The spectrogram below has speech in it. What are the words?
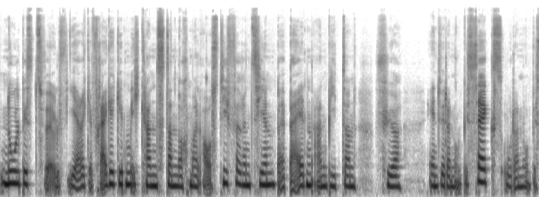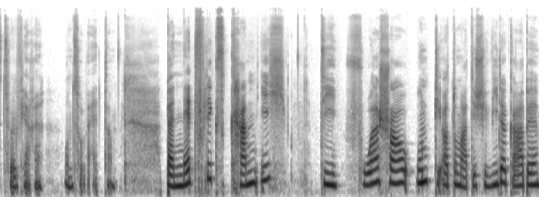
0 bis 12-Jährige freigegeben. Ich kann es dann nochmal ausdifferenzieren bei beiden Anbietern für entweder 0 bis 6 oder 0 bis 12 Jahre und so weiter. Bei Netflix kann ich die Vorschau und die automatische Wiedergabe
